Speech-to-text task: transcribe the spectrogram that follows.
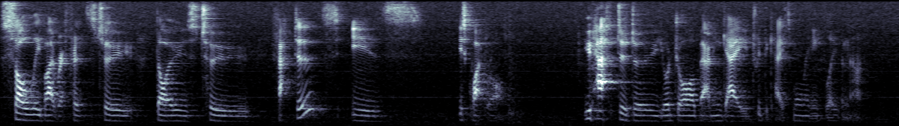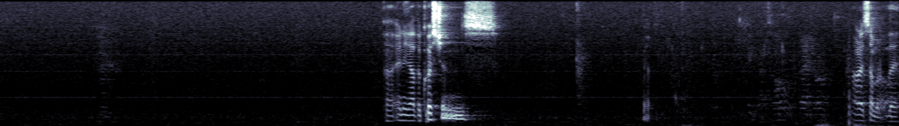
solely by reference to those two factors is is quite wrong. You have to do your job and engage with the case more meaningfully than that. Uh, any other questions? Oh, there's someone up there.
